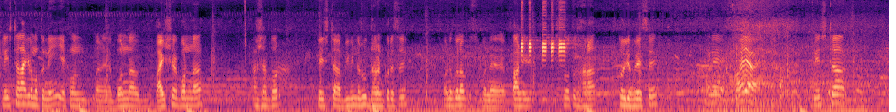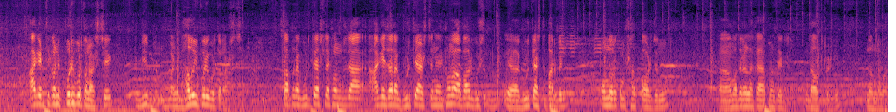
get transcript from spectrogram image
প্লেসটার আগের মতো নেই এখন মানে বন্যা, বাইশের বন্যা আসার পর প্লেসটা বিভিন্ন রূপ ধারণ করেছে। অনেকগুলো মানে পানির স্রোত ধারা তৈরি হয়েছে। মানে প্লেসটা আগের থেকে অনেক পরিবর্তন আসছে মানে ভালোই পরিবর্তন আসছে। তো আপনারা ঘুরতে আসলে এখন যদি আগে যারা ঘুরতে আসছেন এখনও আবার ঘুরতে আসতে পারবেন অন্যরকম স্বাদ পাওয়ার জন্য। আমাদের এলাকায় আপনাদের দাওয়াত রইল। ধন্যবাদ।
